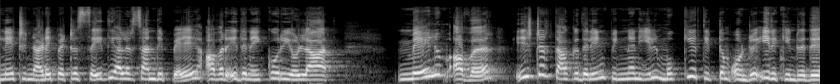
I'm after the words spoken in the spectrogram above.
நேற்று நடைபெற்ற செய்தியாளர் சந்திப்பில் அவர் இதனை கூறியுள்ளார். மேலும் அவர் ஈஸ்டர் தாக்குதலின் பின்னணியில் முக்கிய திட்டம் ஒன்று இருக்கின்றது.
